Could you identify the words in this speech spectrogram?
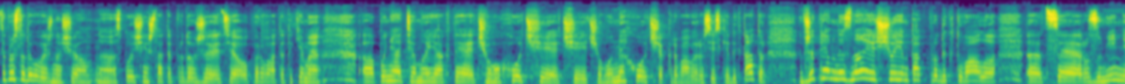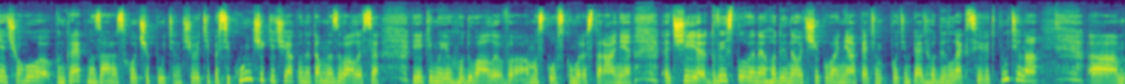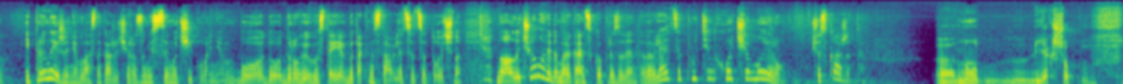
Це просто дивовижно, що е, Сполучені Штати продовжують оперувати такими е, поняттями, як те, чого хоче чи чого не хоче кривавий російський диктатор. Вже прям не знаю, що їм так продиктувало е, це розуміння, чого конкретно зараз хоче Путін. Чи оті пасікунчики, чи як вони там називалися, якими їх годували в московському ресторані, чи дві з половиною години очікування, а потім п'ять годин лекції від Путіна. Е, і приниження, власне кажучи, разом із цим очікуванням, бо до дорогих гостей якби так не ставляться, це точно. Ну але чуємо від американського президента, виявляється, Путін хоче миру. Що скажете? Е, Ну, якщо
